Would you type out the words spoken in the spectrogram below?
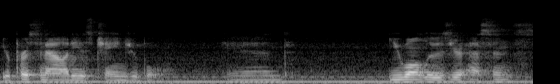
your personality is changeable. And you won't lose your essence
